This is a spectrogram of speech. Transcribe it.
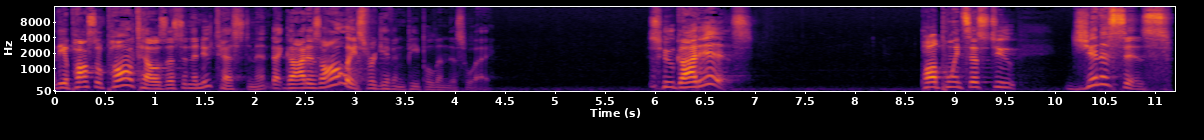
And the Apostle Paul tells us in the New Testament that God has always forgiven people in this way. It's who God is. Paul points us to Genesis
